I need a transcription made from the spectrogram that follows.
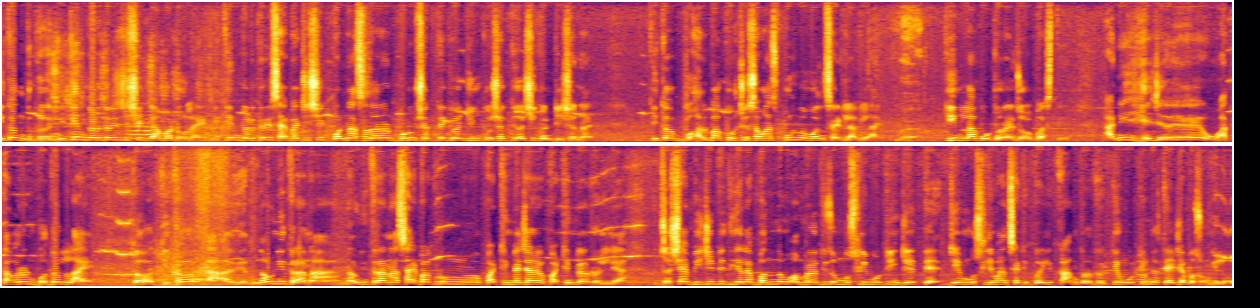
इथं नितीन गडकरीची सीट डामाडोल आहे. नितीन गडकरी साहेबाची सीट पन्नास हजारांना पडू शकते किंवा जिंकू शकते अशी कंडिशन आहे. तिथं हलबा गोष्टी समाज पूर्ण वन साईड लागला आहे. तीन लाख वोटर आहे जवळपास ते. आणि हे जे वातावरण बदललं आहे तर तिथं नवनीत राणा नवनीत राणा साहेबाकडून पाठिंब्याच्या पाठिंब्यावर राहिल्या जशा बीजेपीत गेल्या बंद अमरावतीचं मुस्लिम वोटिंग जे ते- जे मुस्लिमांसाठी पहिले काम करत होते ते वोटिंगच त्याच्यापासून गेलं.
